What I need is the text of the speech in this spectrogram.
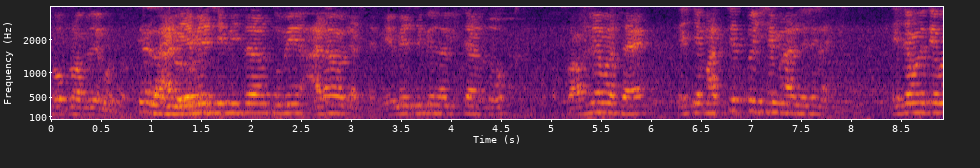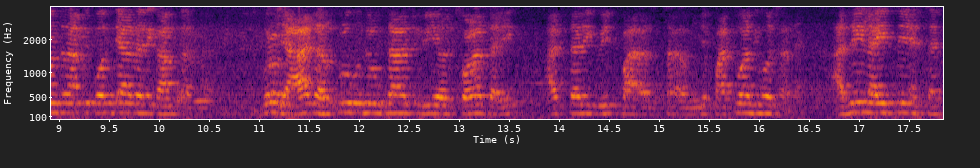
तो प्रॉब्लेम होतो. आणि. एमएससीबीचा तुम्ही आढावा साहेब. एमएससीबीला विचारतो प्रॉब्लेम असा आहे त्यांचे मागचेच पैसे मिळालेले नाही. त्याच्यामुळे ते म्हणतात आम्ही कोणत्या आधारे काम करणार? बरोबर. म्हणजे आज हरकुळ बुद्रुकचा आज सोळा तारीख आज तारीख वीस म्हणजे पाचवा दिवस आलाय. आजही लाइट नाही आहे साहेब.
